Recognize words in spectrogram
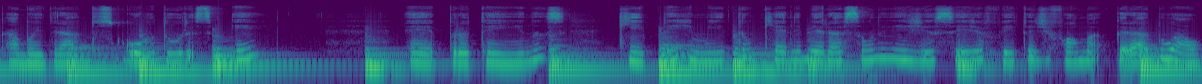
carboidratos, gorduras e é, proteínas que permitam que a liberação de energia seja feita de forma gradual.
